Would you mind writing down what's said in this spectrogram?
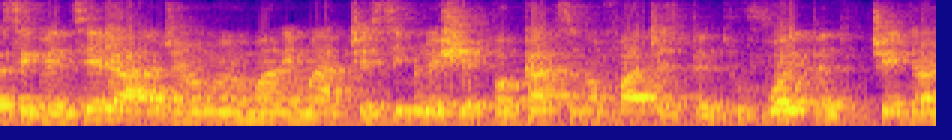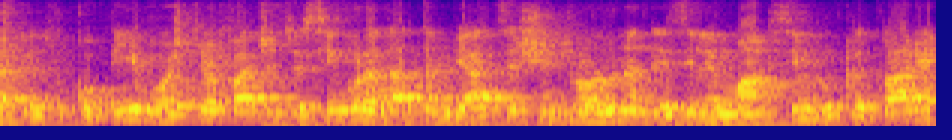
Secvențierea genomului uman e mai accesibilă și e păcat să nu o faceți pentru voi, pentru cei dragi, pentru copiii voștri, o faceți o singură dată în viață și într-o lună de zile maxim lucrătoare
